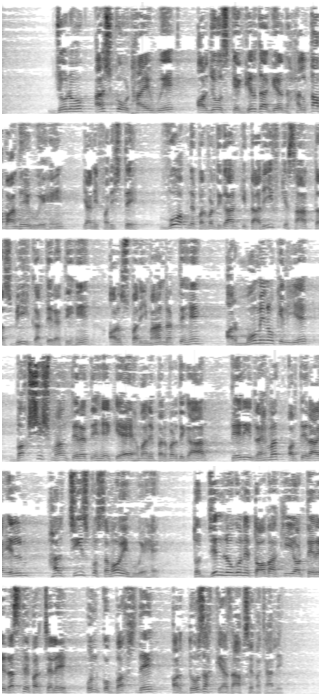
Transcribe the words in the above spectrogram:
جو لوگ عرش کو اٹھائے ہوئے اور جو اس کے گردا گرد حلقہ باندھے ہوئے ہیں یعنی فرشتے، وہ اپنے پروردگار کی تعریف کے ساتھ تسبیح کرتے رہتے ہیں اور اس پر ایمان رکھتے ہیں اور مومنوں کے لیے بخشش مانگتے رہتے ہیں کہ اے ہمارے پروردگار، تیری رحمت اور تیرا علم ہر چیز کو سموئے ہوئے ہے۔ تو جن لوگوں نے توبہ کی اور تیرے رستے پر چلے، ان کو بخش دے اور دوزخ کے عذاب سے بچا لے۔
